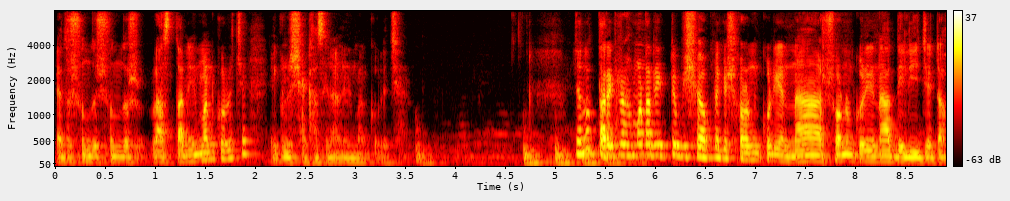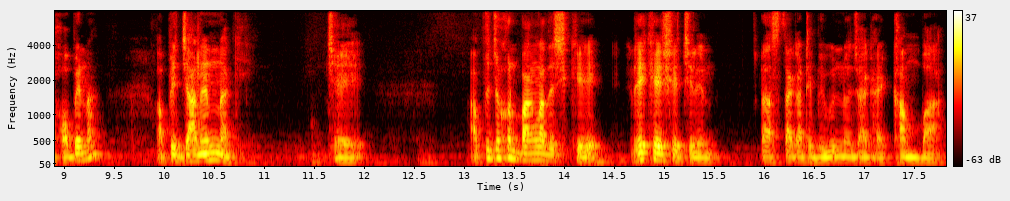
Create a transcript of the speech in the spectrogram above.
এত সুন্দর সুন্দর রাস্তা নির্মাণ করেছে, এগুলো শেখ হাসিনা নির্মাণ করেছে। যেন তারেক রহমান আর একটা বিষয় আপনাকে স্মরণ করিয়ে না, স্মরণ করিয়ে না দিলি যেটা হবে না, আপনি জানেন নাকি যে আপনি যখন বাংলাদেশকে রেখে এসেছিলেন, রাস্তাঘাটে বিভিন্ন জায়গায় খাম্বা,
